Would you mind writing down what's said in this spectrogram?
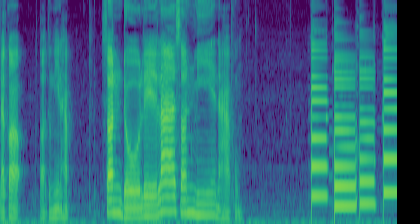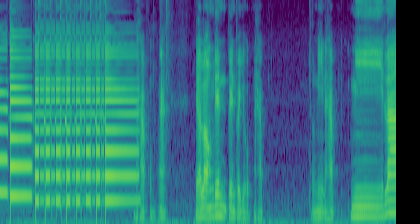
แล้วก็ต่อตรงนี้นะครับซอนโดเลลาซอนมีนะครับผมนะครับผมอะเดี๋ยวลองเล่นเป็นประโยคนะครับ ตรงนี้นะครับ มีลา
